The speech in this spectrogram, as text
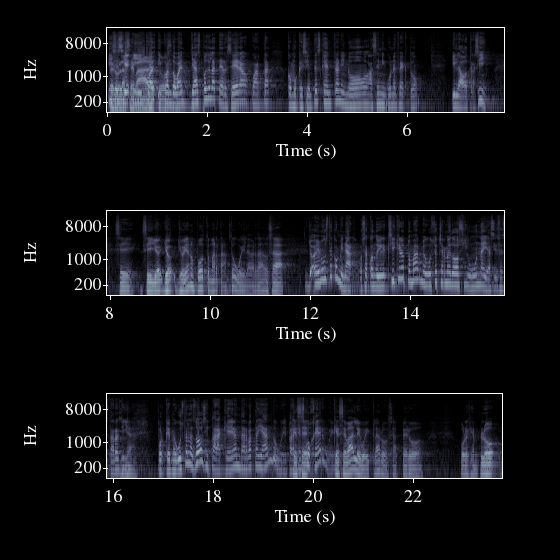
Y, cua- cuando eso. va, en- ya después de la tercera o cuarta, como que sientes que entran y no hacen ningún efecto. Y la otra sí. Sí, sí, yo, yo, yo ya no puedo tomar tanto, güey, la verdad. O sea, Yo- a mí me gusta combinar. O sea, cuando yo sí quiero tomar, me gusta echarme dos y una y así, o sea, estar así. Porque me gustan las dos. ¿Y para qué andar batallando, güey? ¿Para qué se- escoger, güey? Que se vale, güey, claro. O sea, pero, por ejemplo,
